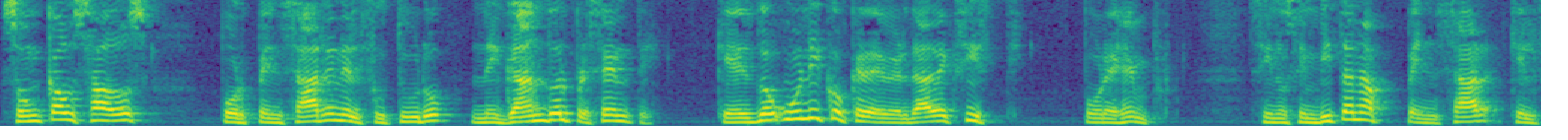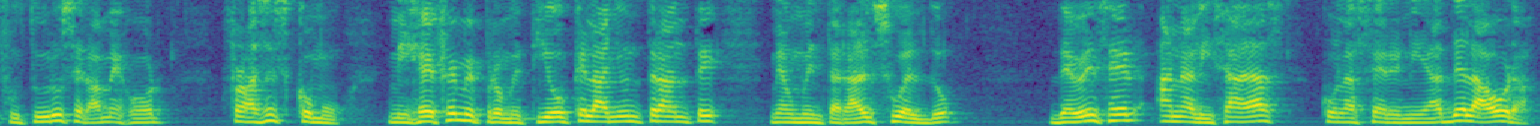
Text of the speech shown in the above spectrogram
son causados por pensar en el futuro negando el presente, que es lo único que de verdad existe. Por ejemplo, si nos invitan a pensar que el futuro será mejor, frases como mi jefe me prometió que el año entrante me aumentará el sueldo, deben ser analizadas con la serenidad de la hora,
